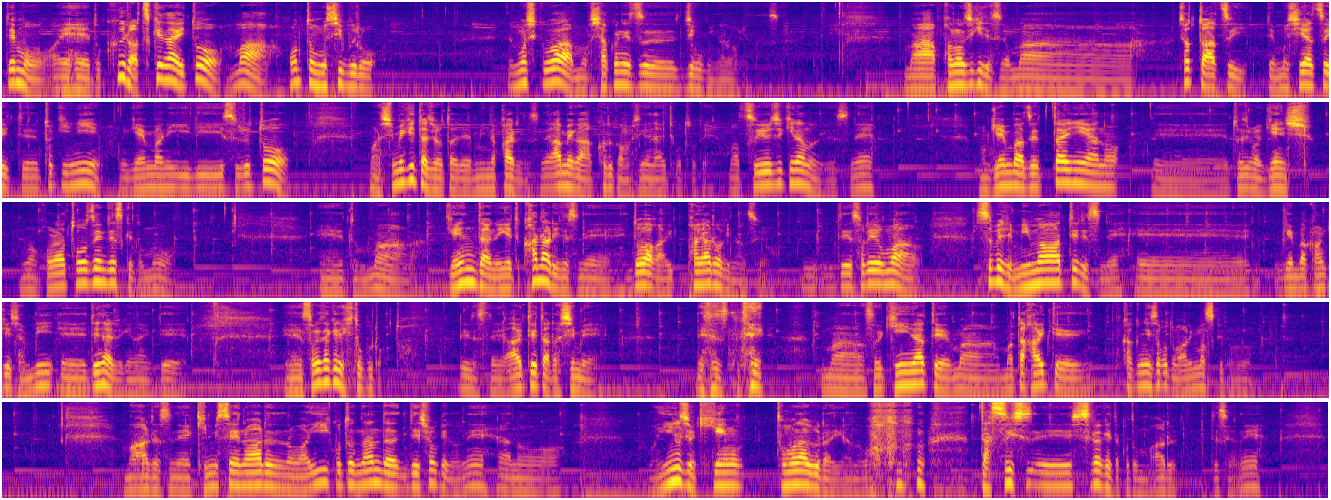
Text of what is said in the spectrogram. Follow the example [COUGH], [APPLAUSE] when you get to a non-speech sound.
でも、えーと、クーラーつけないと、まあ、本当蒸し風呂。もしくは、もう灼熱地獄になるわけなんですよ。まあ、この時期ですよ。まあ、ちょっと暑い。で、蒸し暑いっていう時に、現場に入りすると、まあ、締め切った状態でみんな帰るんですね。雨が来るかもしれないということで。まあ、梅雨時期なのでですね、現場は絶対に、あの、えー、戸島厳守。まあ、これは当然ですけども、えーとまあ、現代の家ってかなりですね、ドアがいっぱいあるわけなんですよ。で、それをまあ、すべて見回ってですね、えー現場関係者見、えー出ないといけないんで、えーそれだけで一苦労と。でですね、空いてたら閉め、でですね、[LAUGHS] まあ、それ気になって、まあ、また入って確認したこともありますけども、まあですね、気密性のあるのはいいことなんだでしょうけどね、あの、命の危険を伴うぐらい、あの、脱水しえーしかけたこともあるんですよね。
